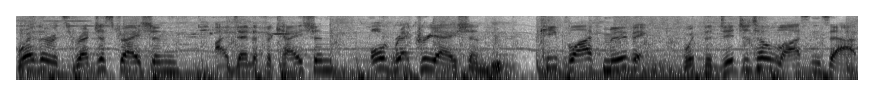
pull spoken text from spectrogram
Whether it's registration, identification, or recreation, keep life moving with the digital license app.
